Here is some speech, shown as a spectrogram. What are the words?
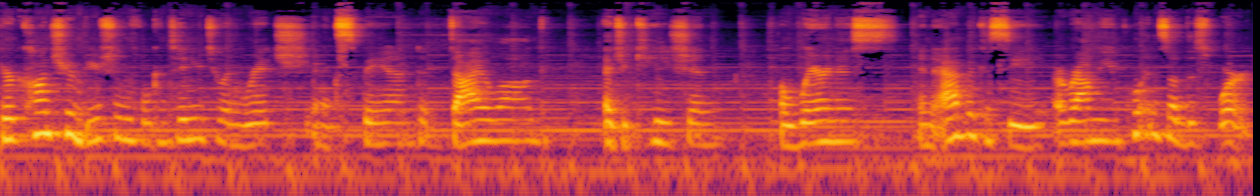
Your contributions will continue to enrich and expand dialogue education, awareness, and advocacy around the importance of this work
